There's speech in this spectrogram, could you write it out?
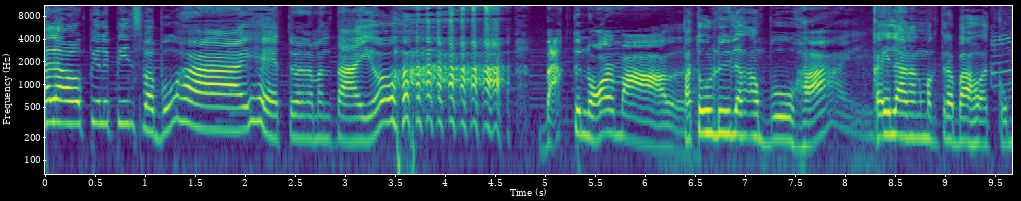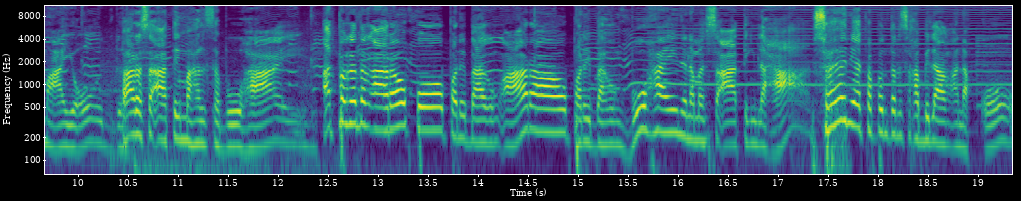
Hello Philippines, mabuhay! Heto na naman tayo. Back to normal. Patuloy lang ang buhay. Kailangang magtrabaho at kumayod para sa ating mahal sa buhay. At magandang araw po, panibagong araw, panibagong buhay na naman sa ating lahat. So yan at papunta na sa kabila ang anak ko.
